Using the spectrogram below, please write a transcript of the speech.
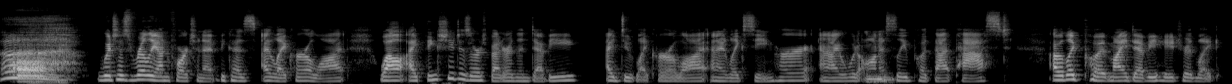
Which is really unfortunate because I like her a lot. While I think she deserves better than Debbie, I do like her a lot and I like seeing her and I would Mhm. honestly put that past. I would like put my Debbie hatred like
